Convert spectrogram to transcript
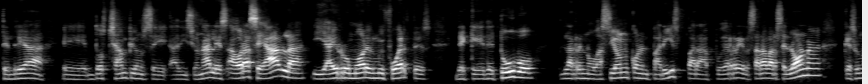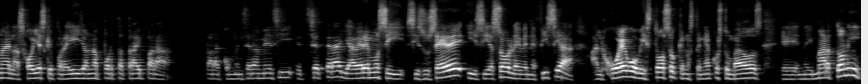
tendría eh, dos Champions adicionales. Ahora se habla y hay rumores muy fuertes de que detuvo la renovación con el París para poder regresar a Barcelona, que es una de las joyas que por ahí John Laporta trae para, para convencer a Messi, etcétera. Ya veremos si, si sucede y si eso le beneficia al juego vistoso que nos tenía acostumbrados eh, Neymar. Tony,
